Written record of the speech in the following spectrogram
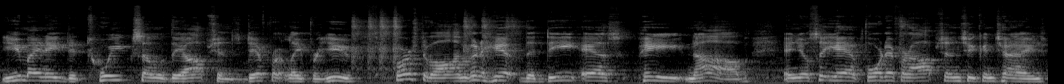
You may need to tweak some of the options differently for you. First of all, I'm going to hit the DSP knob, and you'll see you have four different options you can change.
